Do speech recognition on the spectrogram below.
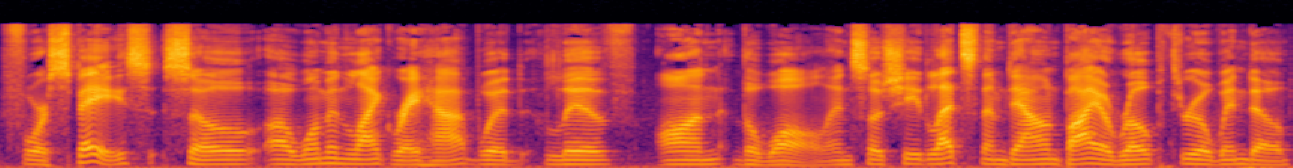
for space. So a woman like Rahab would live on the wall. And so she lets them down by a rope through a window.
